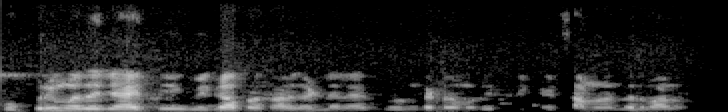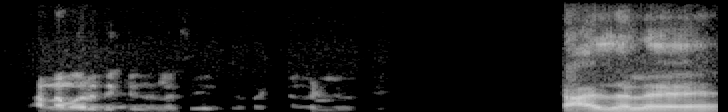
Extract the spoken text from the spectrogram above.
कोपरीमध्ये जे आहे ती वेगळा प्रकार घडलेला आहे. दोन गटांमध्ये क्रिकेट सामन्यादरम्यान हाणामारी देखील झाला की काय झालंय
